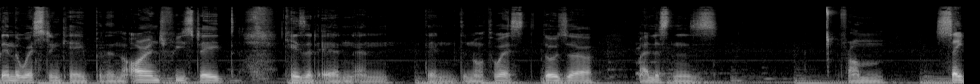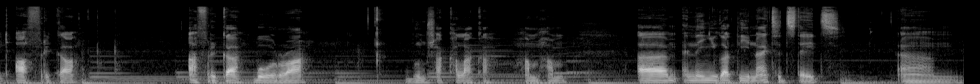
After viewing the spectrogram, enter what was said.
then the Western Cape, and then the Orange Free State, KZN, and then the Northwest. Those are my listeners from South Africa, Africa, Bora, Boom Shakalaka, Hum Hum. Um, and then you got the United States. Um,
